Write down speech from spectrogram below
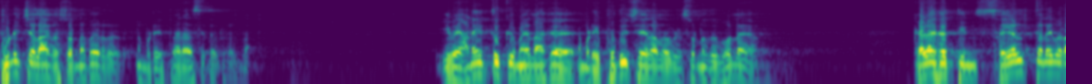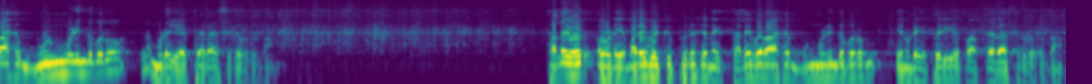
துணிச்சலாக சொன்னவர் நம்முடைய பேராசிரியர்கள் தான். இவை அனைத்துக்கும் மேலாக நம்முடைய பொதுச் செயலாளர்கள் சொன்னது போல கழகத்தின் செயல் தலைவராக முன்மொழிந்தவரும் நம்முடைய பேராசிரியர்கள் தான் தலைவர் அவருடைய மறைவுக்கு பிறகு என்னை தலைவராக முன்மொழிந்தவரும் என்னுடைய பெரியப்பா பேராசிரியர்கள் தான்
